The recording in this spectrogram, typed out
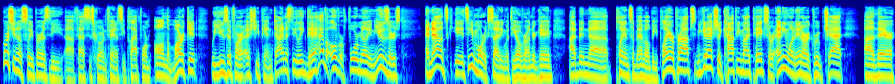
Of course, you know Sleeper is the uh, fastest growing fantasy platform on the market. We use it for our SGPN Dynasty League. They have over 4 million users. And now it's it's even more exciting with the over under game. I've been uh, playing some MLB player props, and you can actually copy my picks or anyone in our group chat uh, there.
